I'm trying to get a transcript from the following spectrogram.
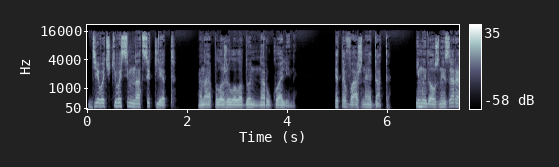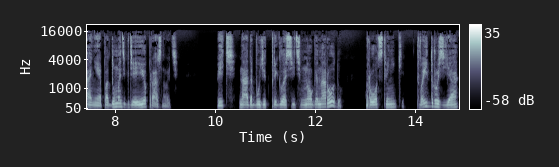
«Девочке восемнадцать лет». Она положила ладонь на руку Алины. Это важная дата. И мы должны заранее подумать, где ее праздновать. Ведь надо будет пригласить много народу. Родственники, твои друзья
